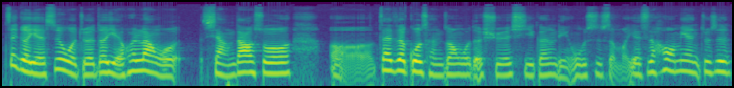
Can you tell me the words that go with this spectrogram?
这个也是我觉得也会让我想到说，呃，在这过程中我的学习跟领悟是什么，也是后面就是。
